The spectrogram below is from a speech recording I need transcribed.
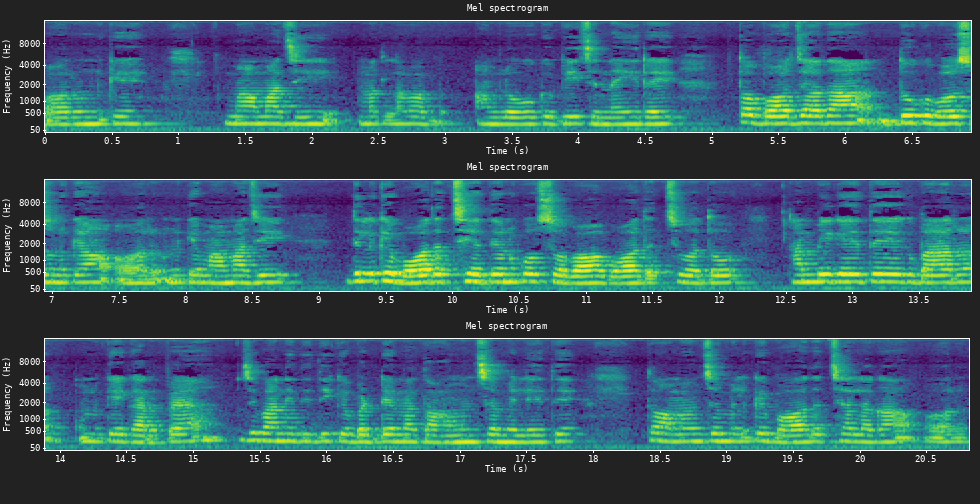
और उनके मामा जी मतलब अब हम लोगों के बीच नहीं रहे तो बहुत ज़्यादा दुख बहुत सुन के और उनके मामा जी दिल के बहुत अच्छे थे, उनको स्वभाव बहुत अच्छा हुआ। तो हम भी गए थे एक बार उनके घर पे शिवानी दीदी के बर्थडे में तो हम उनसे मिले थे। तो हमें उनसे मिलके बहुत अच्छा लगा और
